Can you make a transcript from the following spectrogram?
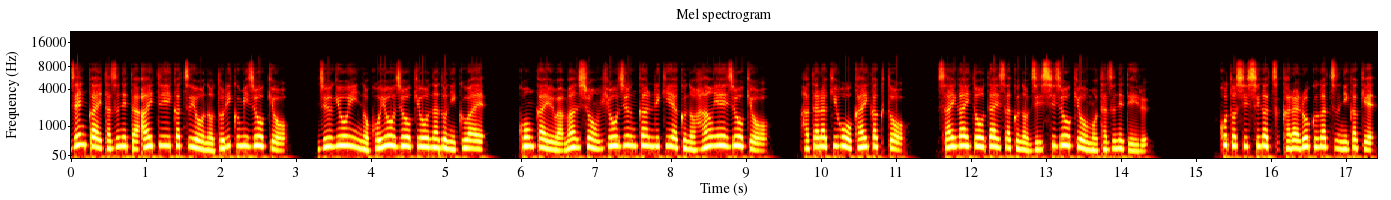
前回尋ねた IT 活用の取り組み状況、従業員の雇用状況などに加え、今回はマンション標準管理規約の反映状況、働き法改革等、災害等対策の実施状況も尋ねている。今年4月から6月にかけ、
